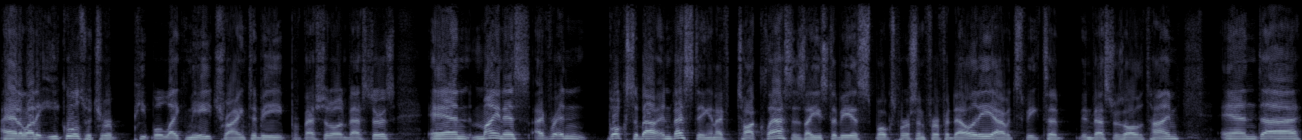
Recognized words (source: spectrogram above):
I had a lot of equals, which were people like me trying to be professional investors. And minus, I've written books about investing and I've taught classes. I used to be a spokesperson for Fidelity. I would speak to investors all the time. And, uh,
